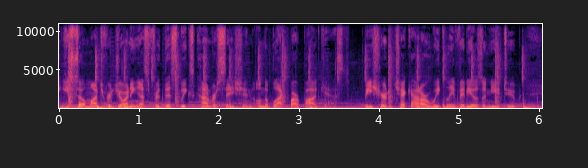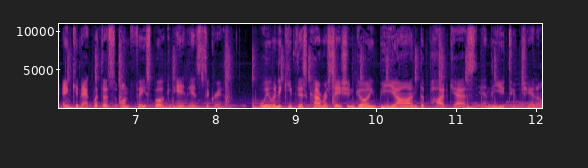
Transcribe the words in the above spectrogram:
Thank you so much for joining us for this week's conversation on the Blackbar Podcast. Be sure to check out our weekly videos on YouTube and connect with us on Facebook and Instagram. We want to keep this conversation going beyond the podcast and the YouTube channel,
